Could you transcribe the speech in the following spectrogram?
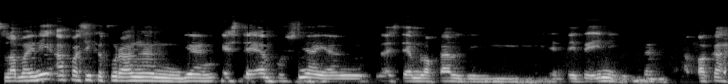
selama ini apa sih kekurangan yang SDM khususnya yang SDM lokal di NTB ini? Apakah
